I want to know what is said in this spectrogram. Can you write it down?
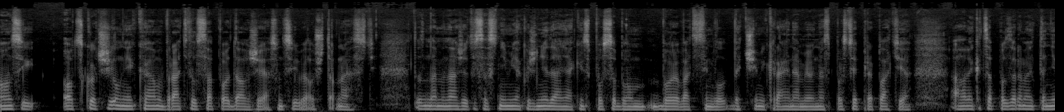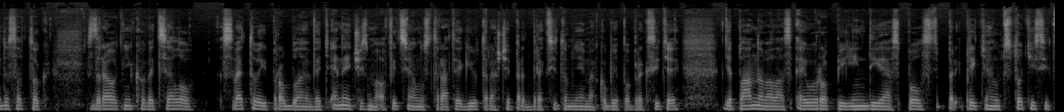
On si odskočil niekam, vrátil sa a povedal, že ja som si vyvel 14. To znamená, že to sa s nimi akože nedá nejakým spôsobom bojovať s tými väčšími krajinami, oni nás proste preplatia. Ale keď sa pozrieme, ten nedostatok zdravotníkov je celo svetový problém, veď NHS má oficiálnu stratégiu, teda ešte pred Brexitom, neviem ako bude po Brexite, kde plánovala z Európy, India spol pritiahnuť 100 tisíc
